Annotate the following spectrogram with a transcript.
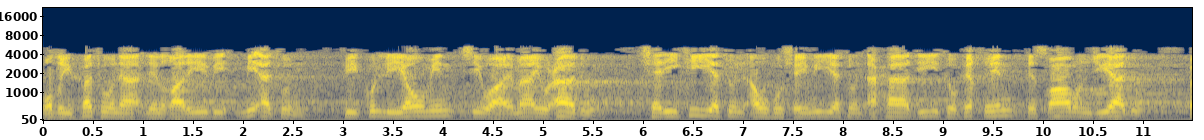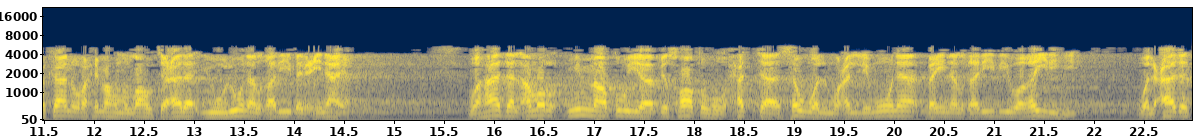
وظيفتنا للغريب مئة في كل يوم سوى ما يعاد. شريكية أو هشيمية أحاديث فقه قصار جياد. فكانوا رحمهم الله تعالى يولون الغريب العناية. وهذا الأمر مما طوي بساطه حتى سوى المعلمون بين الغريب وغيره. والعادة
